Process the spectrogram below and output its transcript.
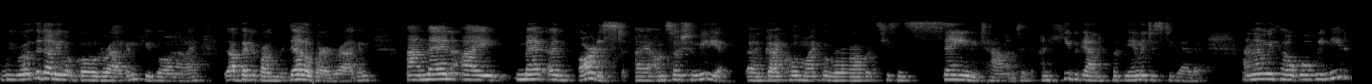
we wrote the Donegal Dragon, Hugo and I, I beg your pardon, the Delaware Dragon. And then I met an artist uh, on social media, a guy called Michael Roberts. He's insanely talented. And he began to put the images together. And then we thought, well, we need,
